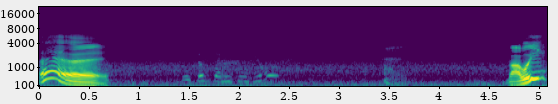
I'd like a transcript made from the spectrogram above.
Eh, T'es sûr que t'as mis ton giro bah oui.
